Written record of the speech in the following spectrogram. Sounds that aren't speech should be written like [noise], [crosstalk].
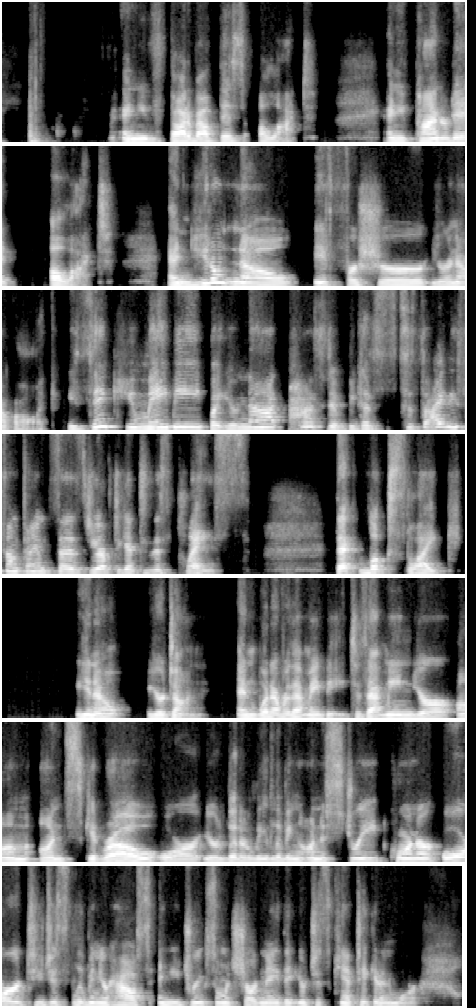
and you've thought about this a lot and you've pondered it a lot and you don't know if for sure you're an alcoholic. You think you may be, but you're not positive because society sometimes says you have to get to this place that looks like, you know, you're done and whatever that may be does that mean you're um, on skid row or you're literally living on a street corner or do you just live in your house and you drink so much chardonnay that you just can't take it anymore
